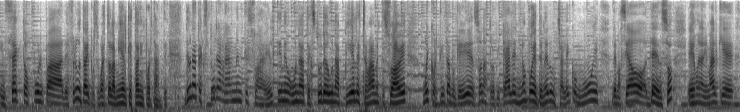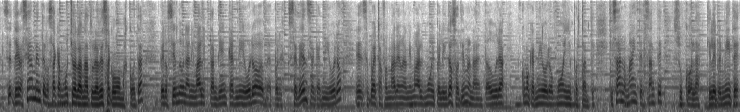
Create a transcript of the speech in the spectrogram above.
Insectos, pulpa de fruta y por supuesto la miel que es tan importante. De una textura realmente suave. Él tiene una textura de una piel extremadamente suave, muy cortita porque vive en zonas tropicales, no puede tener un chaleco muy demasiado denso. Es un animal que desgraciadamente lo sacan mucho de la naturaleza como mascota, pero siendo un animal también carnívoro, eh, por excelencia carnívoro, eh, se puede transformar en un animal muy peligroso. Tiene una dentadura como carnívoro muy importante. Quizás lo más interesante, su cola, que le permite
